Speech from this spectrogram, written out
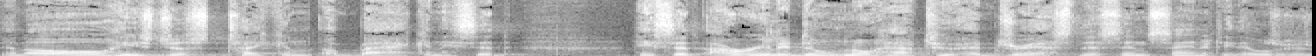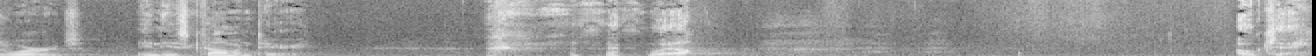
and oh, he's just taken aback. And he said, he said, I really don't know how to address this insanity. Those were his words in his commentary. well, okay.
